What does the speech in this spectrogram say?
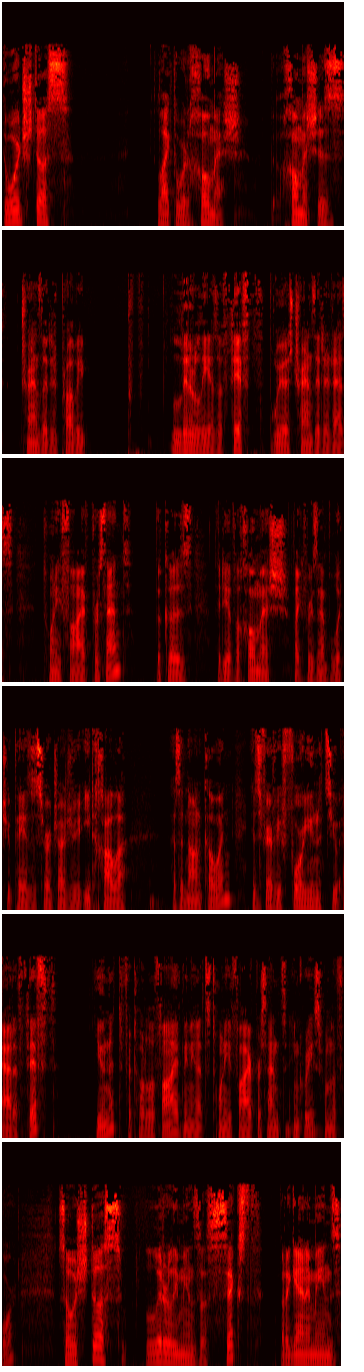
The word shtus, like the word chomesh, chomesh is translated probably literally as a fifth, but we always translated as twenty five percent because the idea of a chomesh, like for example, what you pay as a surcharge if you eat challah as a non Cohen is for every four units you add a fifth unit for a total of five, meaning that's 25% increase from the four. So a shtus literally means a sixth, but again, it means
